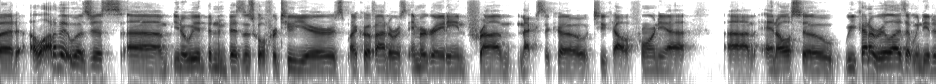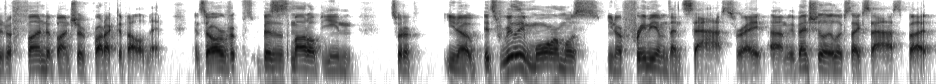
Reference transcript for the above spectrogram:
but a lot of it was just, um, you know, we had been in business school for two years. My co-founder was immigrating from Mexico to California. Um, and also, we kind of realized that we needed to fund a bunch of product development. And so, our business model being sort of, you know, it's really more almost, you know, freemium than SaaS, right? Um, eventually, it looks like SaaS, but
